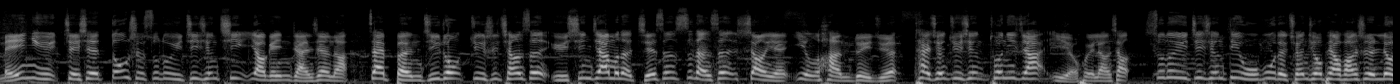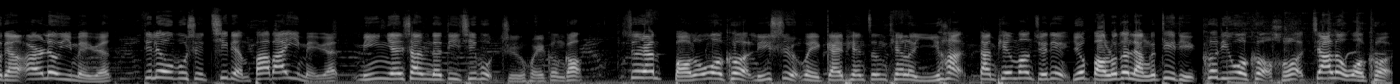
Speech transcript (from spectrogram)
美女，这些都是《速度与激情七》要给你展现的。在本集中，巨石强森与新加盟的杰森斯坦森上演硬汉对决，泰拳巨星托尼贾也会亮相。《速度与激情》第五部的全球票房是六点二六亿美元，第六部是七点八八亿美元，明年上映的第七部只会更高。虽然保罗沃克离世为该片增添了遗憾，但片方决定由保罗的两个弟弟科迪沃克和加勒沃克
